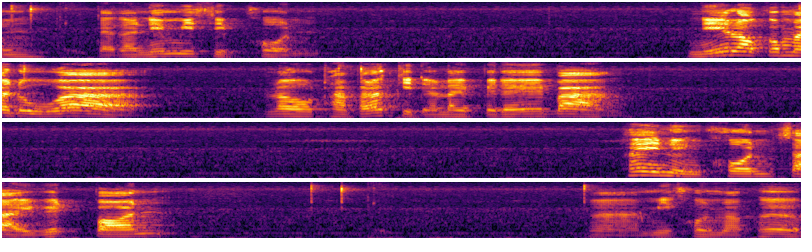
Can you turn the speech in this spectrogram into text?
น แต่ตอนนี้มี 10 คน นี้เราก็มาดูว่าเราทำภารกิจอะไรไปได้บ้าง ให้หนึ่งคนใส่เวทปอนอ่ามีคนมาเพิ่ม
